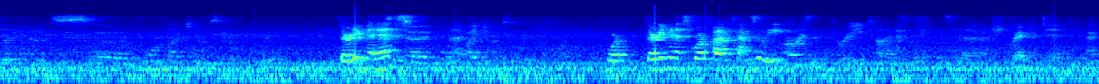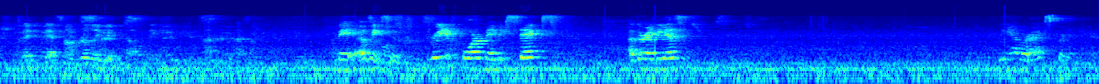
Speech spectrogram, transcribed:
Thirty minutes, uh, four or five times a week. 30 minutes, Today, four or five times a week. four, 30 minutes, four or five times a week. Or is it three times a week instead of recommended? Actually, that's not really good healthy. Maybe it's six. May, okay, so three to four, maybe six. Other ideas? We have our expert in here.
